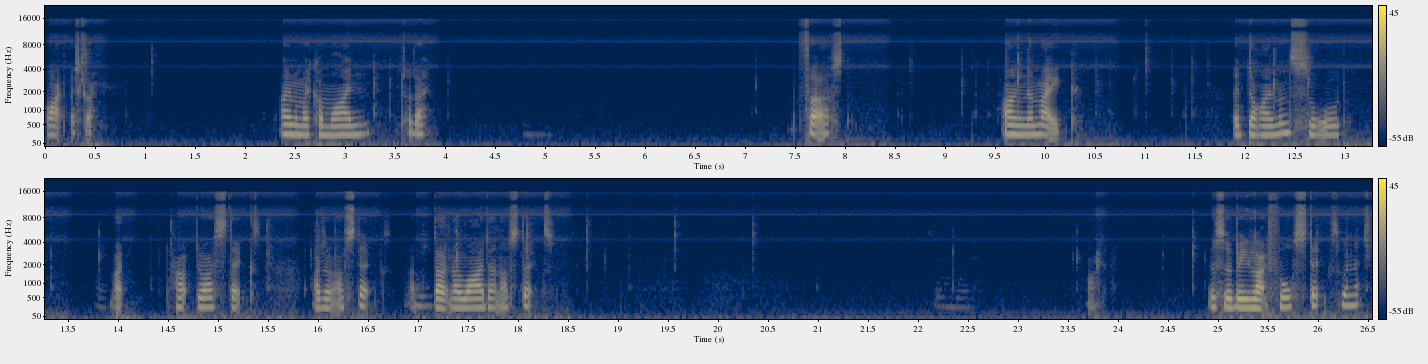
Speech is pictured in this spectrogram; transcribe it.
Alright, let's go. I'm gonna make a mine today. First, I'm gonna make a diamond sword. Right, how do I have sticks? I don't have sticks. I don't know why I don't have sticks. This would be like four sticks, wouldn't it?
